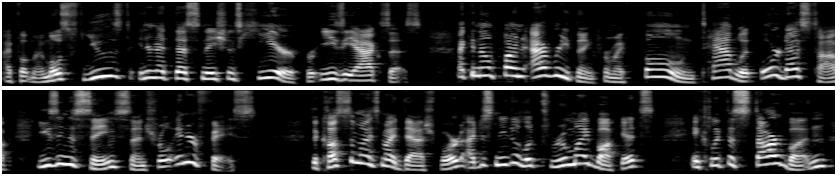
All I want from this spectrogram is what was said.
I put my most used internet destinations here for easy access. I can now find everything from my phone, tablet, or desktop using the same central interface. To customize my dashboard, I just need to look through my buckets and click the star button,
